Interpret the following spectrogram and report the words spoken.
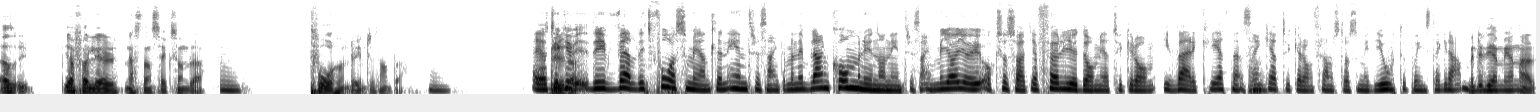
Alltså, jag följer nästan 600, Mm, 200 intressanta. mm. Jag tycker det är väldigt få som egentligen är intressanta, men ibland kommer det ju någon intressant. Men jag gör ju också så att jag följer dem jag tycker om i verkligheten. Sen Mm. kan jag tycka de framstår som idioter på Instagram. Men det är det jag menar.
